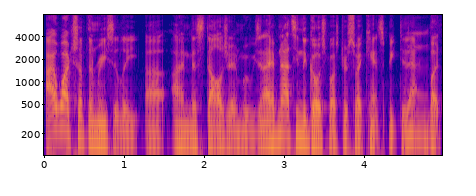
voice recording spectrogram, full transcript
I watched something recently uh, on nostalgia and movies, and I have not seen the Ghostbusters, so I can't speak to that. Mm. But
